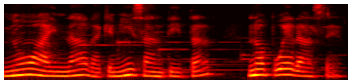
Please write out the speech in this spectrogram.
No hay nada que mi santidad no pueda hacer.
